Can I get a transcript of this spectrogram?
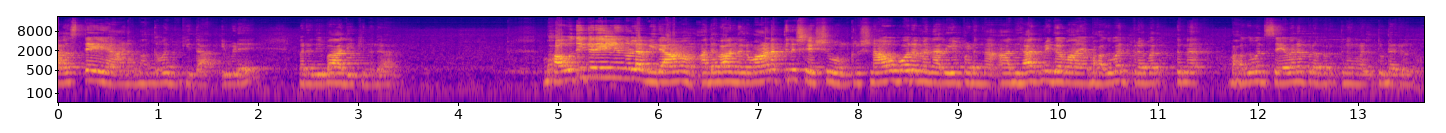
അവസ്ഥയെയാണ് ഭഗവത്ഗീത ഇവിടെ പ്രതിപാദിക്കുന്നത്. ഭൗതികതയിൽ നിന്നുള്ള വിരാമം അഥവാ നിർവാണത്തിന് ശേഷവും കൃഷ്ണാവബോധം എന്നറിയപ്പെടുന്ന ആധ്യാത്മികമായ ഭഗവത് പ്രവർത്തന ഭഗവത് സേവന പ്രവർത്തനങ്ങൾ തുടരുന്നു.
